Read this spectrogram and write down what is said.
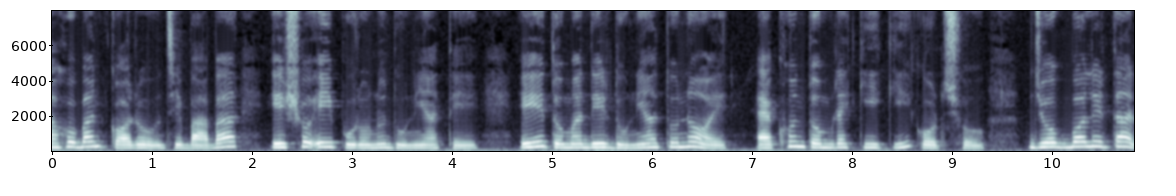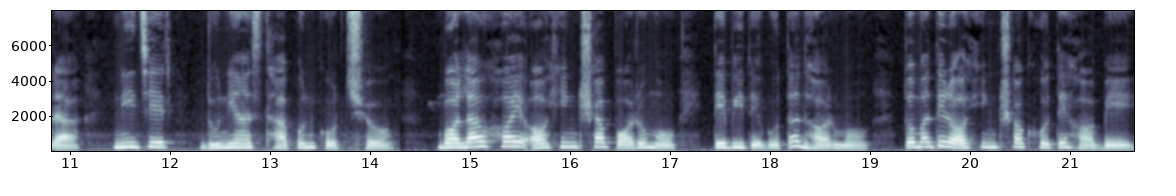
আহ্বান করো যে, বাবা, এসো এই পুরনো দুনিয়াতে। এ তোমাদের দুনিয়া তো নয়, এখন তোমরা কি কি করছ? যোগবলের দ্বারা নিজের দুনিয়া স্থাপন করছ। বলাও হয় অহিংসা পরম, দেবী দেবতা ধর্ম। তোমাদের অহিংসক হতে হবে।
